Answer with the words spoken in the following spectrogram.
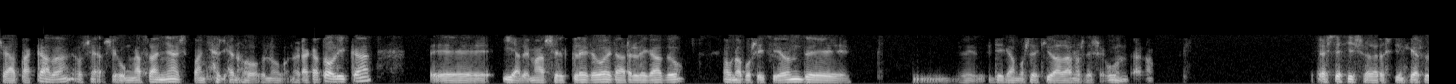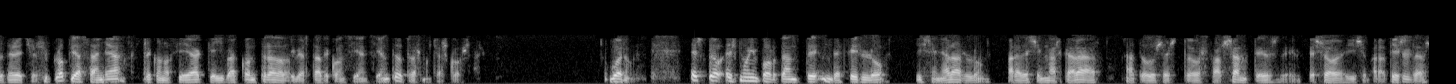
se atacaba, o sea, según Azaña, España ya no, no, era católica eh, y además el clero era relegado a una posición de, digamos, de ciudadanos de segunda, ¿no? Es decir, se le restringía sus derechos. Y propia Azaña reconocía que iba contra la libertad de conciencia, entre otras muchas cosas. Bueno, esto es muy importante decirlo y señalarlo para desenmascarar a todos estos farsantes del PSOE y separatistas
